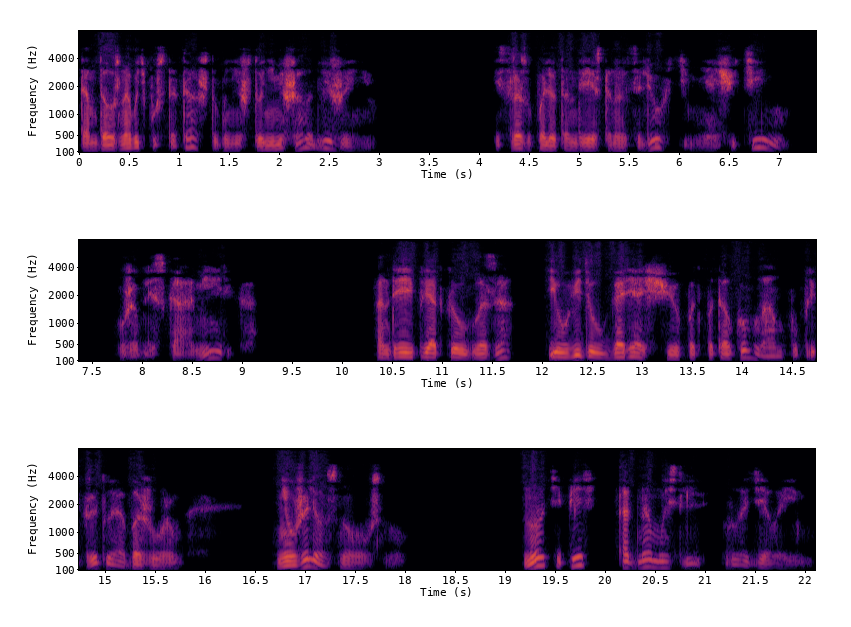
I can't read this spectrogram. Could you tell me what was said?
Там должна быть пустота, чтобы ничто не мешало движению. И сразу полет Андрея становится легким, неощутимым. Уже близка Америка. Андрей приоткрыл глаза и увидел горящую под потолком лампу, прикрытую абажуром. Неужели он снова уснул? Но теперь одна мысль владела им.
